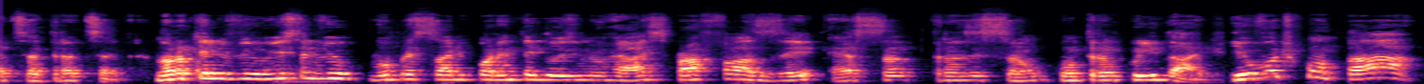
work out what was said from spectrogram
etc, etc. Na hora que ele viu isso, ele viu, vou precisar de 42 mil reais para fazer essa transição com tranquilidade. E eu vou te contar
